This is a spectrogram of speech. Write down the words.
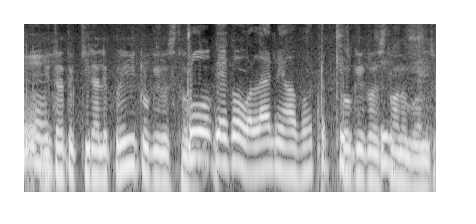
भित्र त्यो किराले पुरै टोकेको जस्तो टोकेको होला नि अब टोकेको जस्तो अनुभव हुन्छ।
